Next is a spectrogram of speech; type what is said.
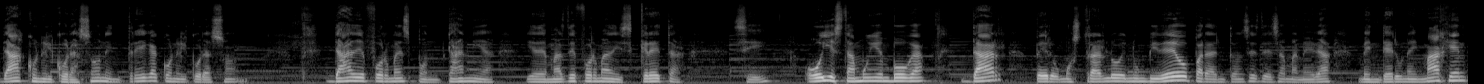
Da con el corazón, entrega con el corazón. Da de forma espontánea y además de forma discreta. ¿sí? Hoy está muy en boga dar, pero mostrarlo en un video para entonces de esa manera vender una imagen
